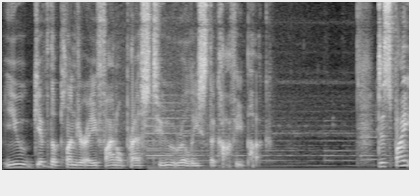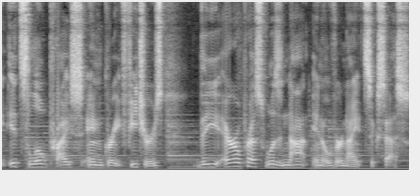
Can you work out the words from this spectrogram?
you give the plunger a final press to release the coffee puck. Despite its low price and great features, the AeroPress was not an overnight success.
